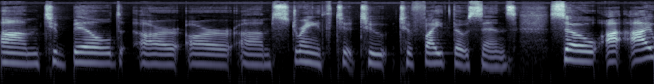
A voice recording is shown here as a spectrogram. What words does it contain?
um, to build our our um, strength to to to fight those sins. So I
